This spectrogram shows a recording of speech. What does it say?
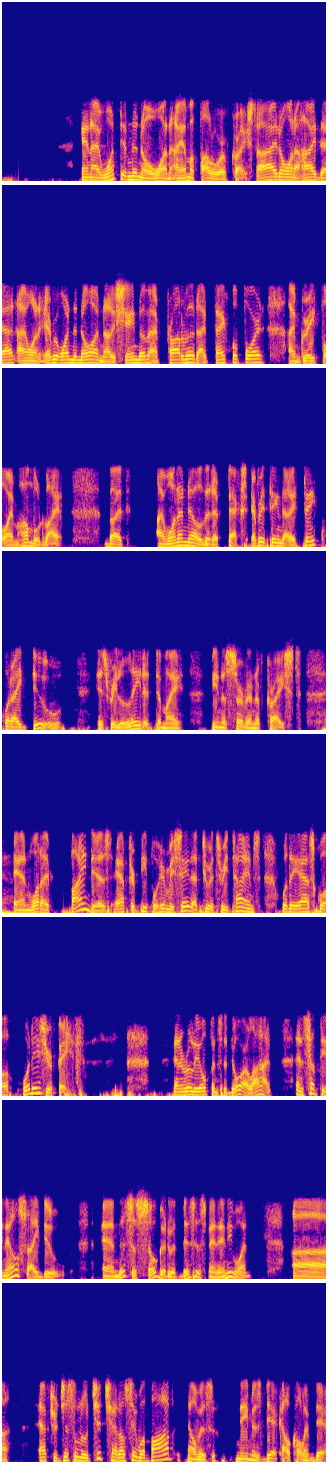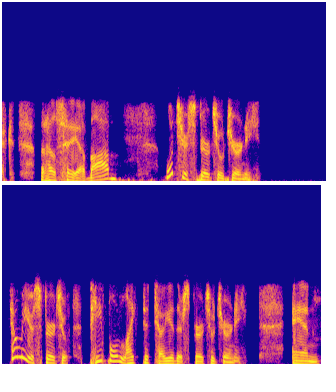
And I want them to know one, I am a follower of Christ. I don't want to hide that. I want everyone to know I'm not ashamed of it. I'm proud of it. I'm thankful for it. I'm grateful. I'm humbled by it. But I want to know that affects everything that I think, what I do is related to my being a servant of Christ. Yeah. And what I find is after people hear me say that two or three times, well, they ask, well, what is your faith? and it really opens the door a lot. And something else I do, and this is so good with businessmen, anyone. Uh, after just a little chit chat, I'll say, Well, Bob, now his name is Dick, I'll call him Dick, but I'll say, uh, Bob, What's your spiritual journey? Tell me your spiritual. People like to tell you their spiritual journey. And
